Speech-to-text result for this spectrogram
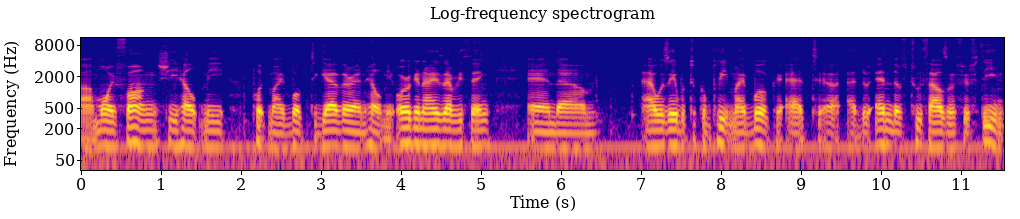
uh, Moy Fong, she helped me put my book together and helped me organize everything. And um, I was able to complete my book at uh, at the end of 2015.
